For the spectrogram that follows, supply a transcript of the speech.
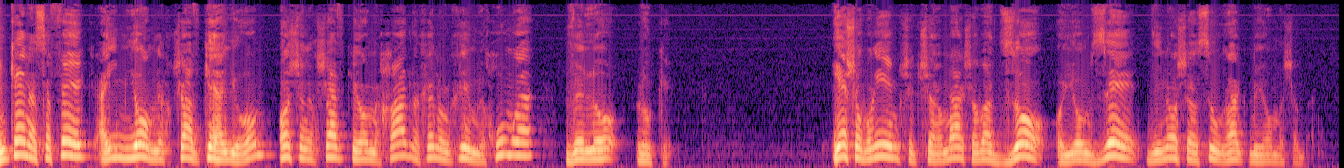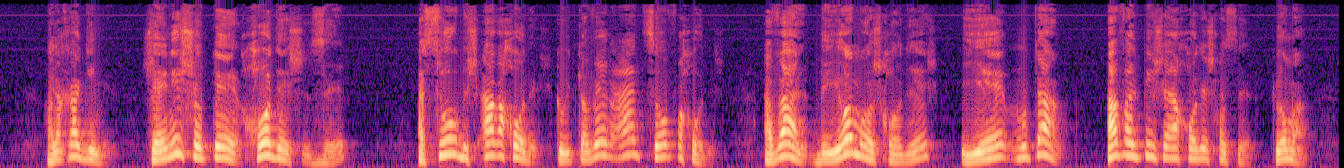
אם כן, הספק האם יום נחשב כהיום, או שנחשב כיום אחד, לכן הולכים לחומרה ולא לוקה. יש אומרים שכשאמר שבת זו או יום זה, דינו שאסור רק ביום השבת. הלכה ג' שאיני שותה חודש זה, אסור בשאר החודש, כי הוא התכוון עד סוף החודש. אבל ביום ראש חודש יהיה מותר, אף על פי שהיה חודש חסר. כלומר,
